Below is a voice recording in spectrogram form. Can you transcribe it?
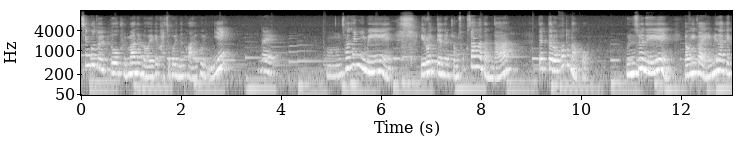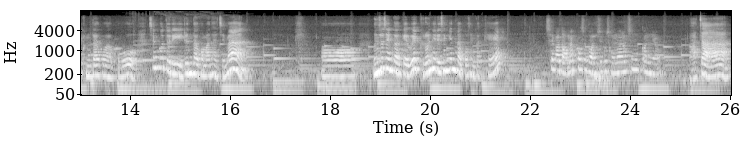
친구들도 불만을 너에게 가지고 있는 거 알고 있니? 네, 음, 선생님이 이럴 때는 좀 속상하단다. 때때로 화도 나고. 은수는 영희가 예민하게 군다고 하고 친구들이 이른다고만 하지만 어, 은수 생각에 왜 그런 일이 생긴다고 생각해? 제가 남의 것을 만지고 장난을 치니까요. 맞아.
